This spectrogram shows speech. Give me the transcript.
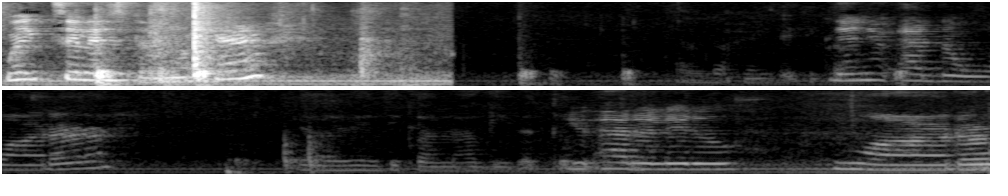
Wait till it's done, okay? Then you add the water. You add a little water.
